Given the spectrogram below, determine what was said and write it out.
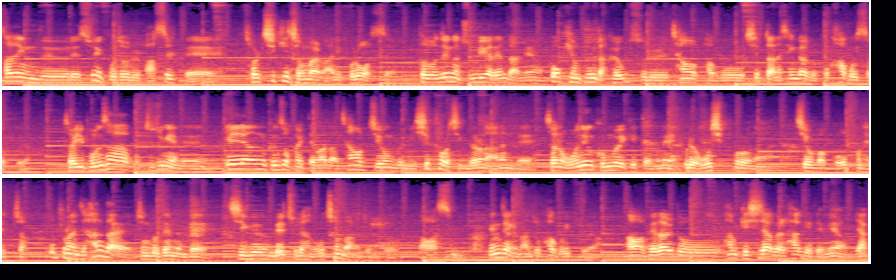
사장님들의 수익 구조를 봤을 때 솔직히 정말 많이 부러웠어요. 저도 언젠간 준비가 된다면 꼭 현풍 닭칼국수를 창업하고 싶다는 생각을 꼭 하고 있었고요. 저희 본사 복지 중에는 1년 근속할 때마다 창업 지원금이 10%씩 늘어나는데 저는 5년 근무했기 때문에 무려 50%나 지원받고 오픈했죠. 오픈한 지 한 달 정도 됐는데 지금 매출이 한 5천만 원 정도 나왔습니다. 굉장히 만족하고 있고요. 아마 배달도 함께 시작을 하게 되면 약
